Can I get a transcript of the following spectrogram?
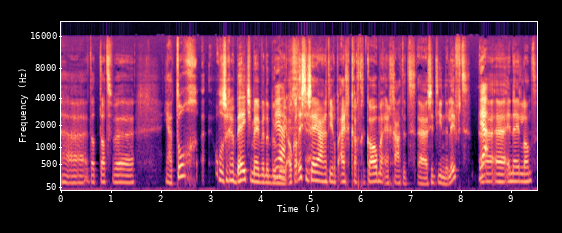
uh, dat, dat we ja, toch ons er een beetje mee willen bemoeien. Ja. Ook al is die zeearend hier op eigen kracht gekomen en gaat het, uh, zit hij in de lift Ja. uh, in Nederland.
